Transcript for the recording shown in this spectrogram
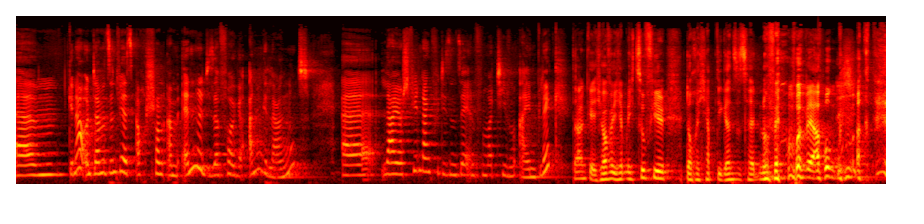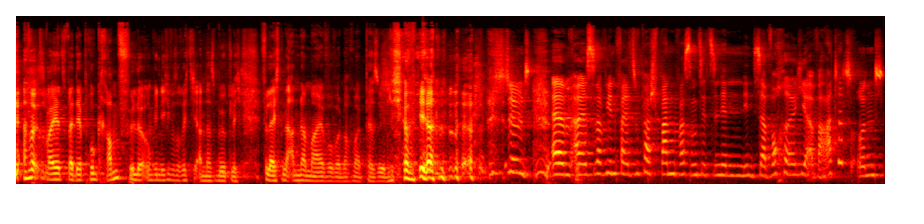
Ähm, genau, und damit sind wir jetzt auch schon am Ende dieser Folge angelangt. Äh, Lajos, vielen Dank für diesen sehr informativen Einblick. Danke, ich hoffe, ich habe nicht zu viel, doch ich habe die ganze Zeit nur Werbung gemacht, aber es war jetzt bei der Programmfülle irgendwie nicht so richtig anders möglich. Vielleicht ein andermal, wo wir nochmal persönlicher werden. Stimmt, ähm, aber es ist auf jeden Fall super spannend, was uns jetzt in, den, in dieser Woche hier erwartet und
